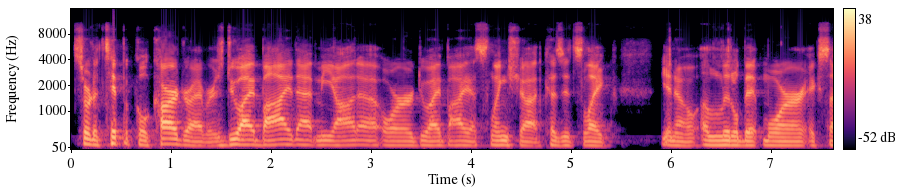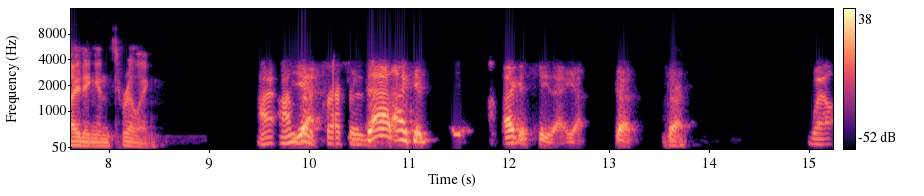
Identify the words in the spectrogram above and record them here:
sort of typical car drivers. Do I buy that Miata or do I buy a slingshot because it's like, you know, a little bit more exciting and thrilling? I, am yes, going to preface that. I could, I could see that. Yeah, good. Sorry. Well,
